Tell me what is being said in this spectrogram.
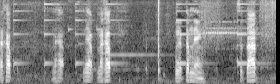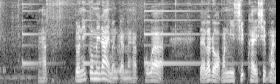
นะครับนะครับ แนบนะครับ เปิดตำแหน่งสตาร์ทนะครับ ตัวนี้ก็ไม่ได้เหมือนกันนะครับ เพราะว่าแต่ละดอกมันมีชิปใครชิปมัน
